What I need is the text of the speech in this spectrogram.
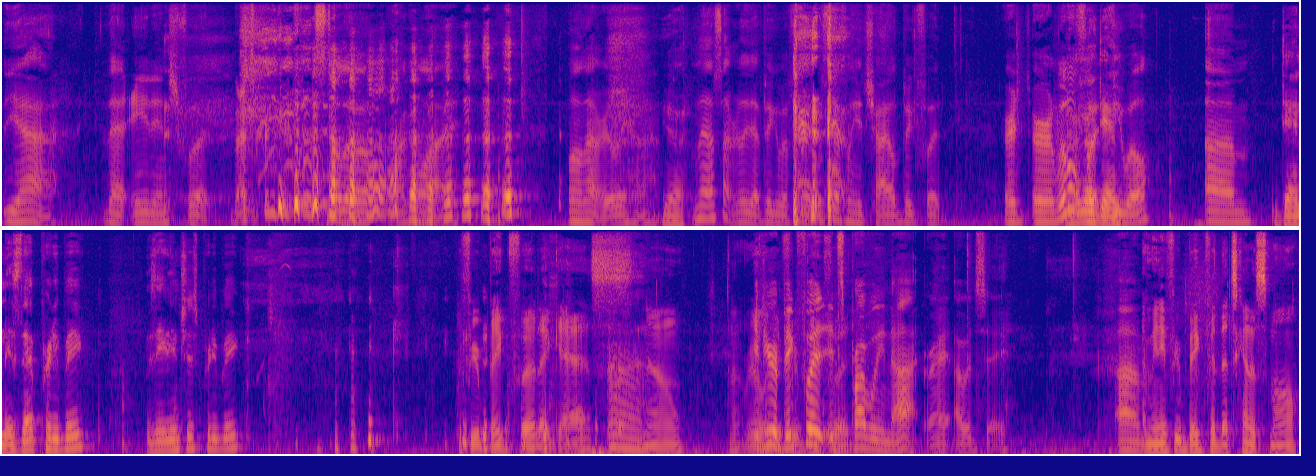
yeah, that eight-inch foot. That's pretty big foot still, though. Not gonna lie. Well, not really, huh? Yeah. No, that's not really that big of a foot. It's definitely a child Bigfoot, or or a little I don't know, foot, if you will. Um, Dan, is that pretty big? Is eight inches pretty big? If you're Bigfoot, I guess. no, not really. Uh. if you're a Bigfoot, it's probably not, right? I would say. I mean, if you're Bigfoot, that's kind of small.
